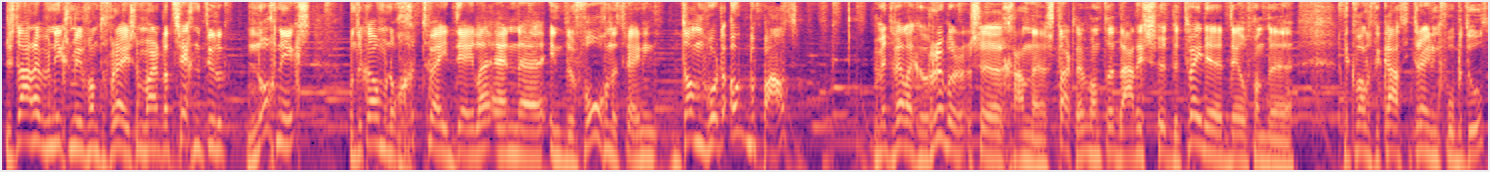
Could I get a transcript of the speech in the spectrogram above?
Dus daar hebben we niks meer van te vrezen. Maar dat zegt natuurlijk nog niks. Want er komen nog twee delen. En in de volgende training dan wordt ook bepaald met welk rubber ze gaan starten. Want daar is de tweede deel van de, de kwalificatietraining voor bedoeld.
